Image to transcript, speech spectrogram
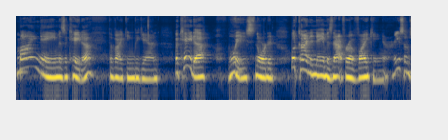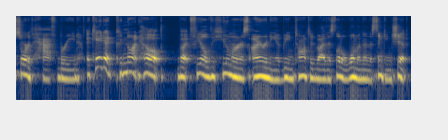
My name is Akeda, the Viking began. Akeda? Boy, he snorted. What kind of name is that for a Viking? Are you some sort of half breed? Akeda could not help but feel the humorous irony of being taunted by this little woman in a sinking ship.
